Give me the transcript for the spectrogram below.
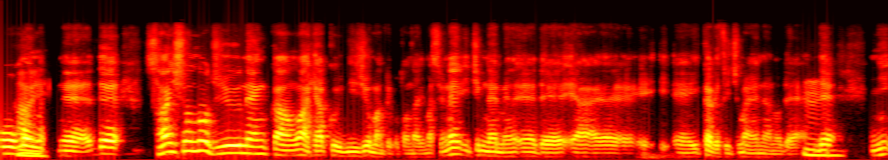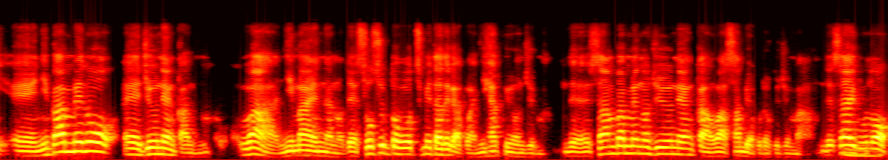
思いますね。で、最初の10年間は120万ということになりますよね。1年目で、えーえー1ヶ月1万円なので。うんで、にえー2番目のえー10年間は2万円なので、そうすると積み立て額は240万。で、3番目の10年間は360万。で、最後の、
